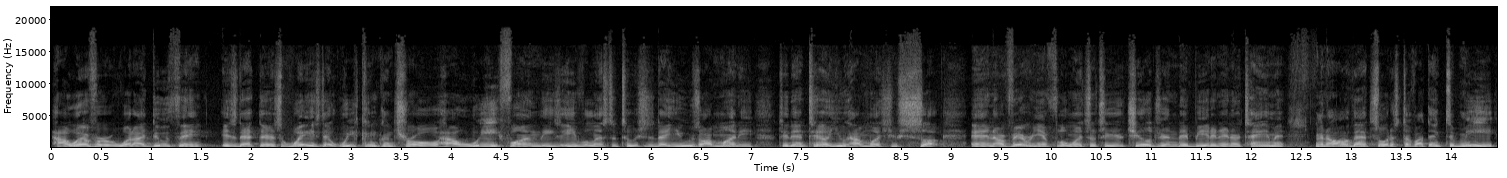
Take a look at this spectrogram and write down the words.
However, what I do think is that there's ways that we can control how we fund these evil institutions that use our money to then tell you how much you suck and are very influential to your children, they be it in entertainment and all that sort of stuff. I think to me,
